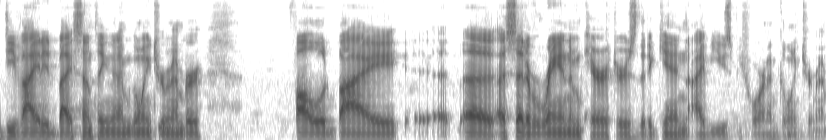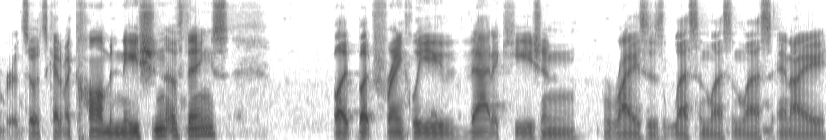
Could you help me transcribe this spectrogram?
divided by something that I'm going to remember, followed by a, a, set of random characters that, again, I've used before and I'm going to remember. And so it's kind of a combination of things. But, but frankly, that occasion rises less and less and less. And I,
